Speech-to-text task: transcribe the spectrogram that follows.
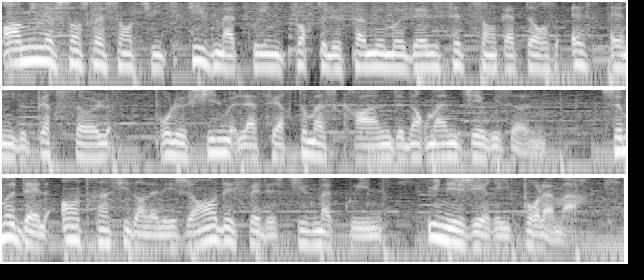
En 1968, Steve McQueen porte le fameux modèle 714 SM de Persol pour le film L'affaire Thomas Crane de Norman Jewison. Ce modèle entre ainsi dans la légende et fait de Steve McQueen une égérie pour la marque.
